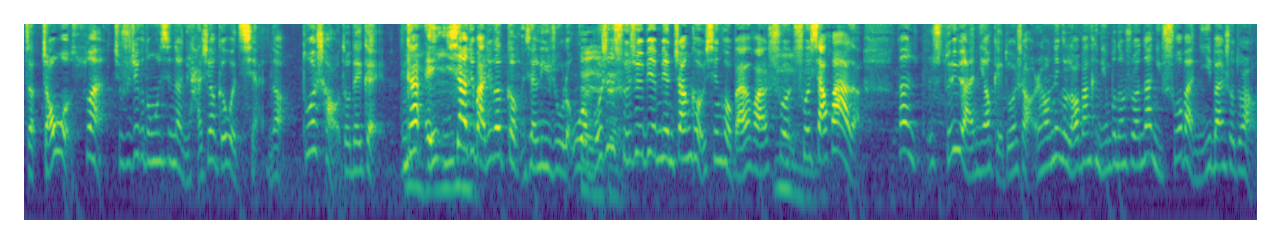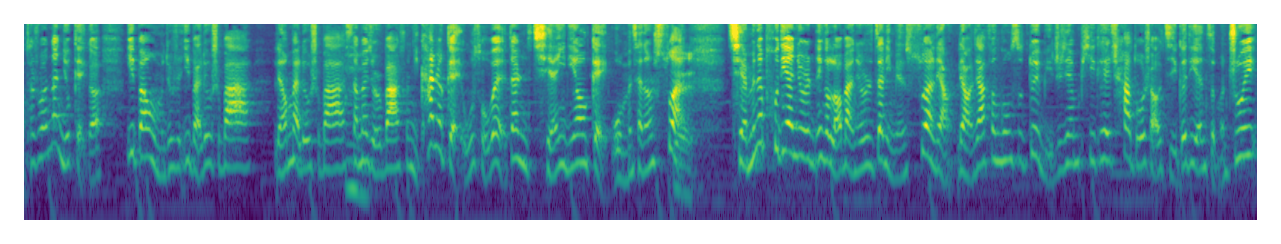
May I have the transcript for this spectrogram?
找找我算，就是这个东西呢，你还是要给我钱的，多少都得给。你看，哎，一下就把这个梗先立住了。我不是随随便便张口信口白话说说瞎话的，那随缘你要给多少。然后那个老板肯定不能说，那你说吧，你一般收多少？他说，那你就给个，一般我们就是一百六十八、两百六十八、三百九十八。说你看着给无所谓，但是钱一定要给，我们才能算。前面的铺垫就是那个老板就是在里面算两两家分公司对比之间 PK 差多少，几个点怎么追，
